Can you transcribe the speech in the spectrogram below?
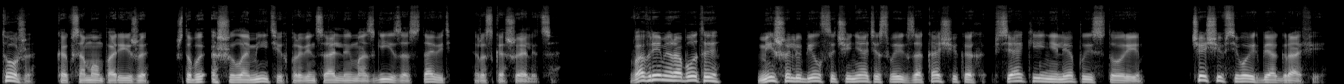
Тоже, как в самом Париже, чтобы ошеломить их провинциальные мозги и заставить раскошелиться. Во время работы Миша любил сочинять о своих заказчиках всякие нелепые истории, чаще всего их биографии.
